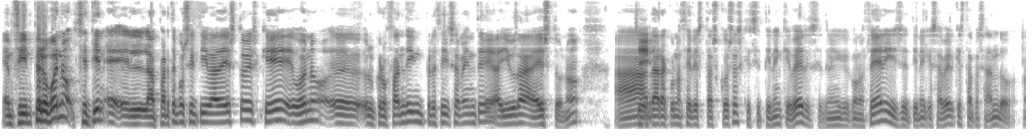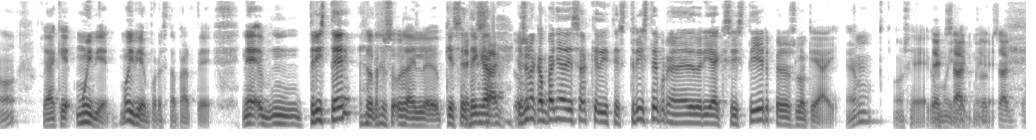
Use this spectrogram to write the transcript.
En fin, pero bueno, se tiene, eh, la parte positiva de esto es que, bueno, eh, el crowdfunding precisamente ayuda a esto, ¿no? A dar a conocer estas cosas que se tienen que ver, se tienen que conocer y se tiene que saber qué está pasando, ¿no? O sea que, muy bien, muy bien por esta parte. Mm, triste que se tenga. Es una campaña de esas que dices triste porque no debería existir, pero es lo que hay. ¿eh? O sea, exacto, exacto.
